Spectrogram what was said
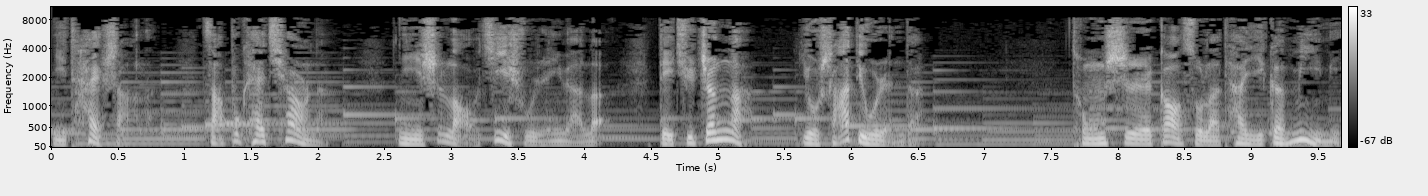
你太傻了，咋不开窍呢？你是老技术人员了，得去争啊，有啥丢人的？”同事告诉了他一个秘密：“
